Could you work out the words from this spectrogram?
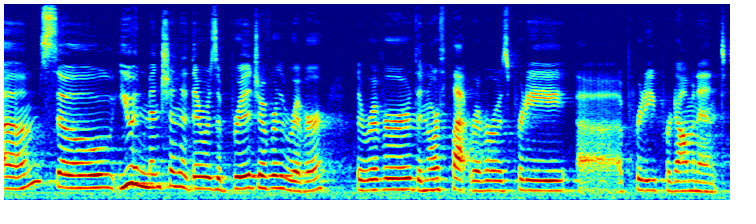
Um, so you had mentioned that there was a bridge over the river. The river, the North Platte River, was pretty uh, a pretty predominant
